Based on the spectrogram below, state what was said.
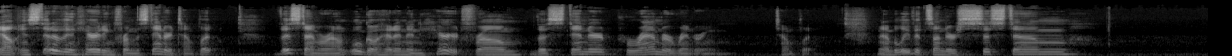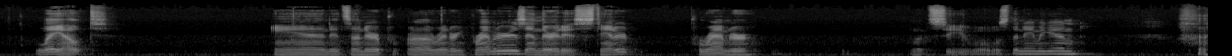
Now instead of inheriting from the standard template, this time around we'll go ahead and inherit from the standard parameter rendering template. And I believe it's under system layout and it's under uh, rendering parameters and there it is standard parameter let's see what was the name again?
